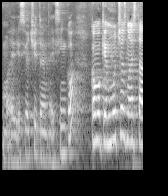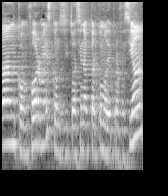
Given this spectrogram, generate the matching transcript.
como de 18 y 35, como que muchos no estaban conformes con su situación actual como de profesión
